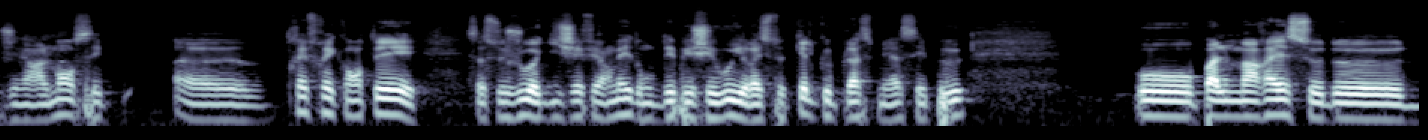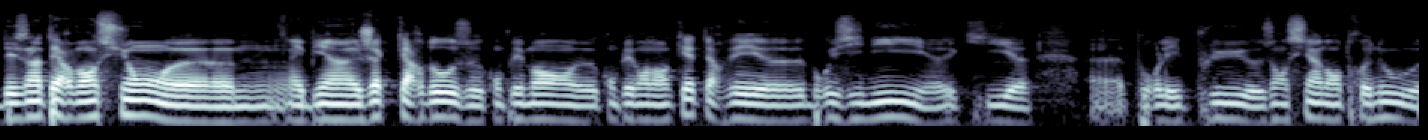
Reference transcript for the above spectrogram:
Généralement, c'est euh, très fréquenté. Ça se joue à guichet fermé, donc dépêchez-vous, il reste quelques places, mais assez peu. Au palmarès de, des interventions, euh, eh bien, Jacques Cardoz, complément, euh, d'enquête, Hervé Brusini, qui, pour les plus anciens d'entre nous,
